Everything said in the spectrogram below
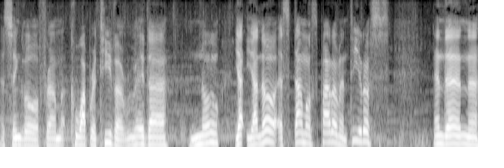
A single from Cooperativa Rueda No Ya, ya no estamos para mentiros. And then uh,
